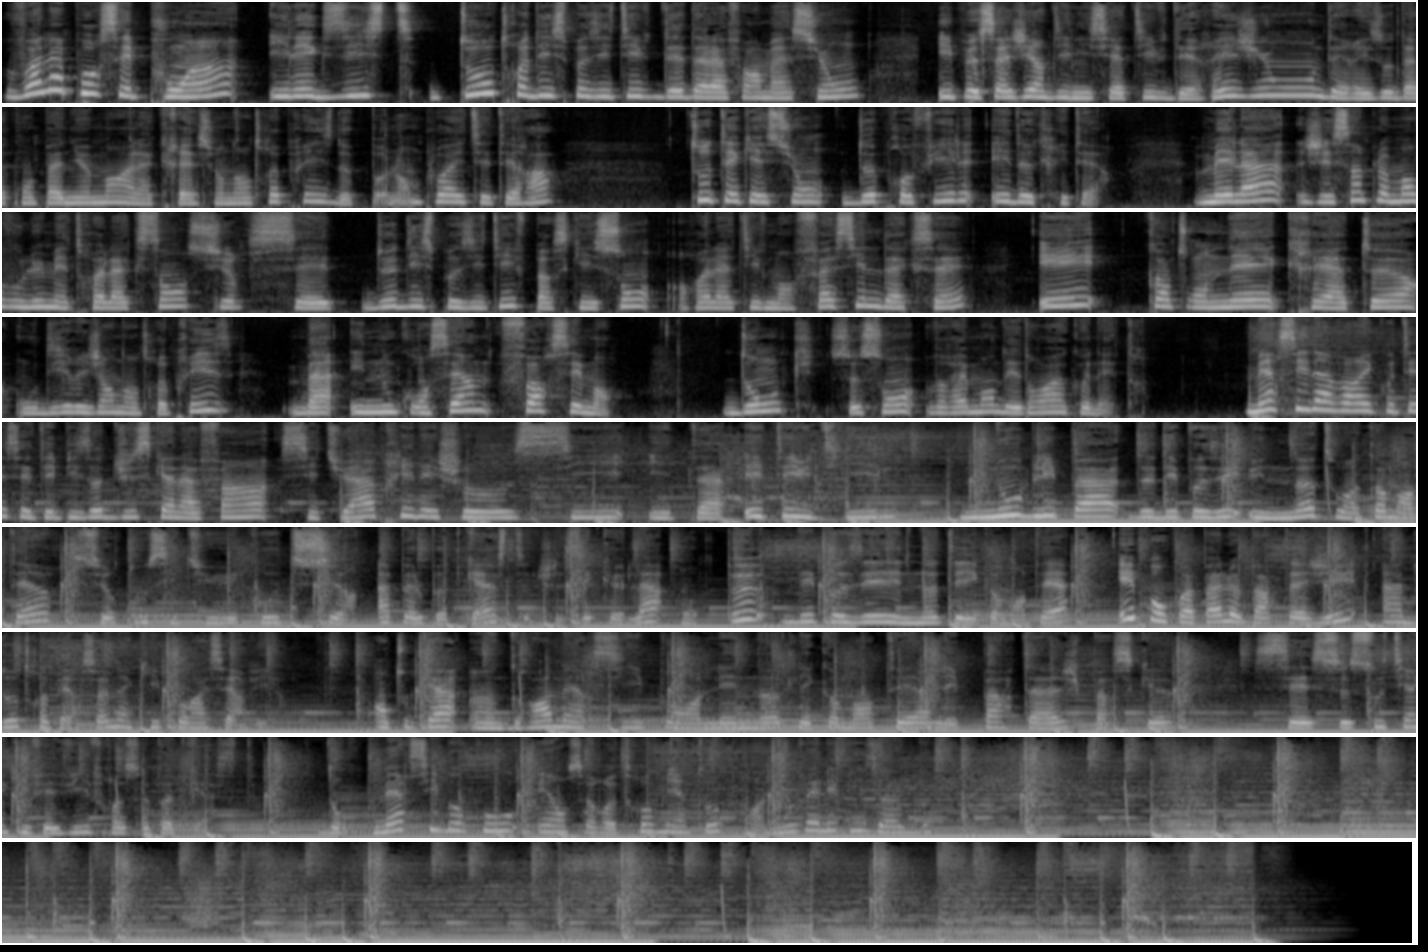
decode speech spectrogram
Voilà pour ces points. Il existe d'autres dispositifs d'aide à la formation. Il peut s'agir d'initiatives des régions, des réseaux d'accompagnement à la création d'entreprises, de Pôle emploi, etc. Tout est question de profil et de critères. Mais là, j'ai simplement voulu mettre l'accent sur ces deux dispositifs parce qu'ils sont relativement faciles d'accès et quand on est créateur ou dirigeant d'entreprise, ben, ils nous concernent forcément. Donc, ce sont vraiment des droits à connaître. Merci d'avoir écouté cet épisode jusqu'à la fin. Si tu as appris des choses, si il t'a été utile, n'oublie pas de déposer une note ou un commentaire, surtout si tu écoutes sur Apple Podcast. Je sais que là, on peut déposer une note et des commentaires et pourquoi pas le partager à d'autres personnes à qui il pourra servir. En tout cas, un grand merci pour les notes, les commentaires, les partages parce que c'est ce soutien qui fait vivre ce podcast. Donc merci beaucoup et on se retrouve bientôt pour un nouvel épisode.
